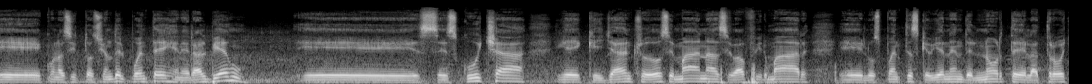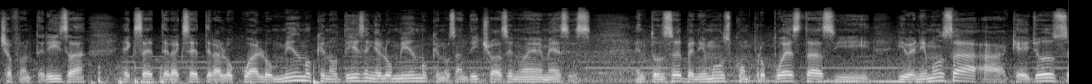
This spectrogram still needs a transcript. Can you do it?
eh, con la situación del puente de General Viejo. Eh, se escucha eh, que ya dentro de dos semanas se va a firmar eh, los puentes que vienen del norte, de la trocha fronteriza, etcétera, etcétera, lo cual lo mismo que nos dicen es lo mismo que nos han dicho hace nueve meses. Entonces venimos con propuestas y, venimos a, que ellos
